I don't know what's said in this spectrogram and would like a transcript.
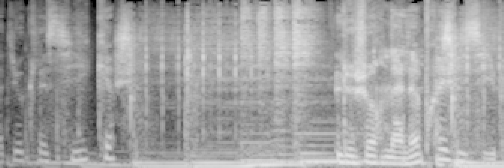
Radio Classique, le journal imprévisible.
